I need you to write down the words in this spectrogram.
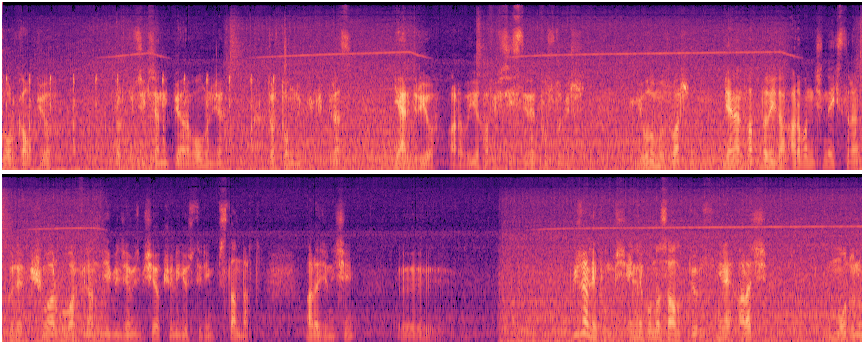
zor kalkıyor. 480'lik bir araba olunca 44 tonluk yük biraz gerdiriyor arabayı. Hafif sisli ve puslu bir yolumuz var. Genel hatlarıyla arabanın içinde ekstra böyle şu var bu var filan diyebileceğimiz bir şey yok. Şöyle göstereyim. Standart aracın içi. Ee, güzel yapılmış. Eline koluna sağlık diyoruz. Yine araç modunu,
